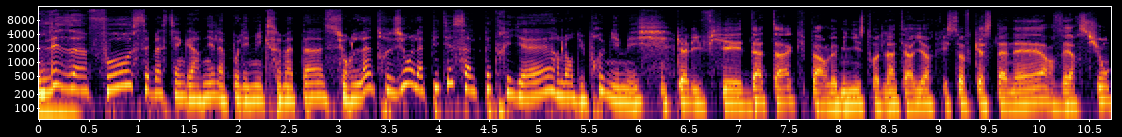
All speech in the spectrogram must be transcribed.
Les infos, Sébastien Garnier, la polémique ce matin sur l'intrusion à la pitié salpêtrière lors du 1er mai. Qualifié d'attaque par le ministre de l'Intérieur Christophe Castaner, version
